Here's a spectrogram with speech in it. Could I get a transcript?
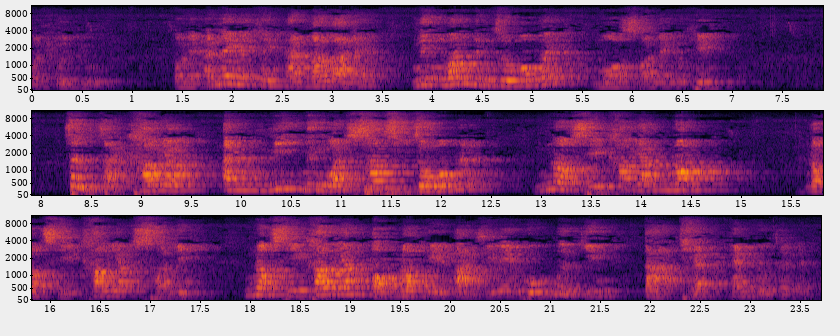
วันเกิดอยู่ตอนนี้อันนี้ไม่เคยทานมาวันไหนหนึ่งวันหนึ่งชั่วโมงไว้หมอสอนในทุกที正在ข้าวยังอันนี้หนึ่งวันสามสี่ชั่วโมงนั้นนอกเสียข้าวยังนอนนอกเสียข้าวยังสอนอีกนอกเสียข้าวยังออกนอกเอป่านสีเลยหูมือกินตาแทบแห้งดูเทียนโมงเนี่ย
